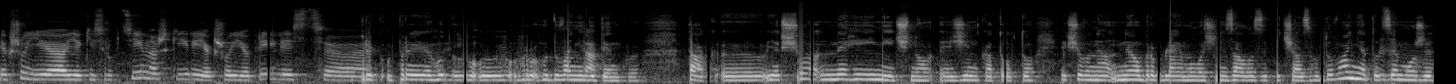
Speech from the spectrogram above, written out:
Якщо є якісь рубці на шкірі, якщо є прілість, е, При, при го- годуванні Так. дитинкою. Так, е, якщо не гігієнічно е, жінка, тобто якщо вона не обробляє молочні залози під час годування, то це може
